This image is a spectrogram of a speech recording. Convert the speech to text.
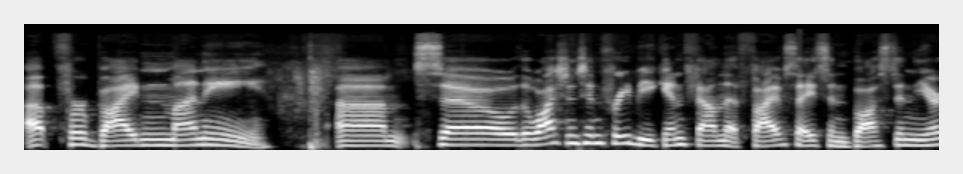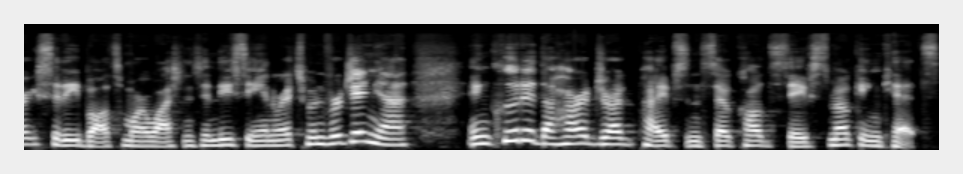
up for Biden money. Um, so the Washington Free Beacon found that five sites in Boston, New York City, Baltimore, Washington, D.C., and Richmond, Virginia included the hard drug pipes and so called safe smoking kits,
